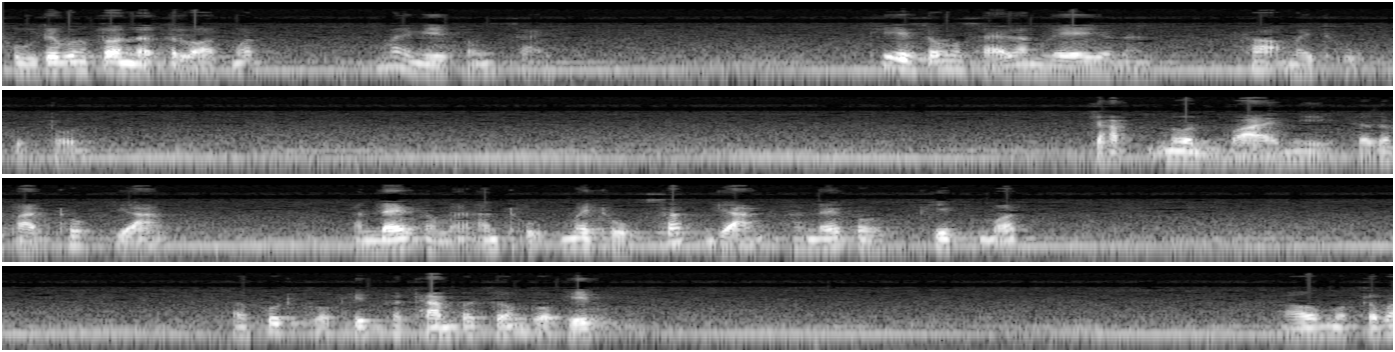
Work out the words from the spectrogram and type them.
ถูกในเบื้องต้นตลอดมด ไม่มีสงสัย ที่สงสัยลังเลอยู่นั้นเพราะไม่ถูกเบื้องต้น จับน่นบายนี่สารพัดทุกอย่าง อันใดก็มาอันถูกไม่ถูกสักอย่าง อันใดก็ผิดหมดพระพุทธก็ผิดพระธรรมพระสงฆ์ก็ผิดเอากรรม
